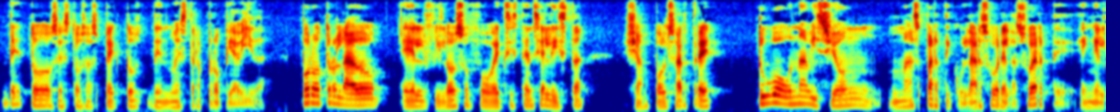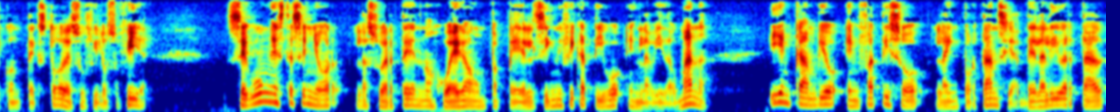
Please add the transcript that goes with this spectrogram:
de todos estos aspectos de nuestra propia vida. Por otro lado, el filósofo existencialista Jean-Paul Sartre tuvo una visión más particular sobre la suerte en el contexto de su filosofía. Según este señor, la suerte no juega un papel significativo en la vida humana, y en cambio enfatizó la importancia de la libertad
